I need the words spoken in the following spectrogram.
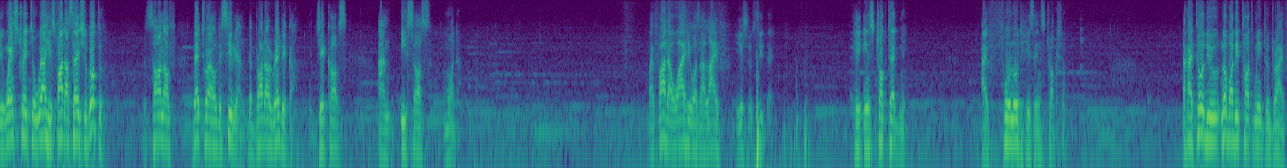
He went straight to where his father said he should go to. The son of Bethuel the Syrian, the brother of Rebekah, Jacob's and Esau's mother. My father, while he was alive, he used to sit there. He instructed me. I followed his instruction. Like I told you, nobody taught me to drive.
